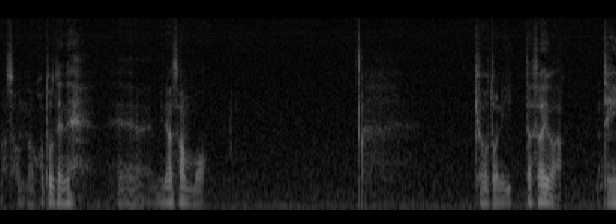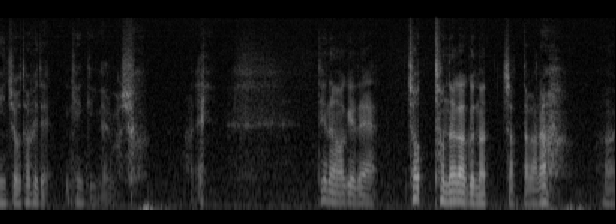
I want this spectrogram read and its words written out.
まあそんなことでね、えー、皆さんも京都に行った際は天一を食べて元気になりましょう。はい。てなわけでちょっと長くなっちゃったかな。は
